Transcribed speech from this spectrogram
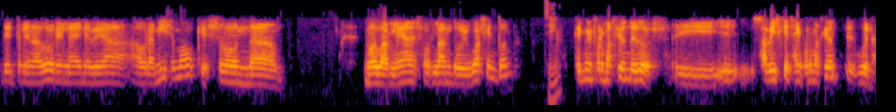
de entrenador en la NBA ahora mismo, que son uh, Nueva Orleans, Orlando y Washington, tengo información de dos y sabéis que esa información es buena.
